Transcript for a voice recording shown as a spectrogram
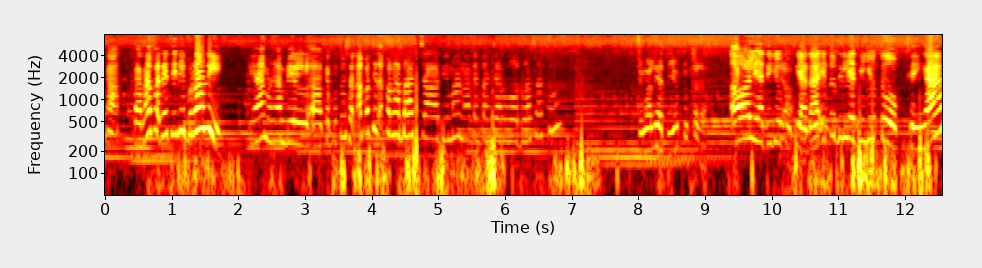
Nah karena Pak Deti ini berani ya mengambil eh, keputusan. Apa tidak pernah baca di mana tentang Jarwo 21 Cuma lihat di YouTube saja. Oh lihat di YouTube ya. Nah itu dilihat di YouTube sehingga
